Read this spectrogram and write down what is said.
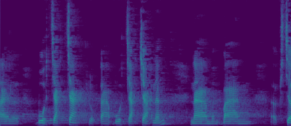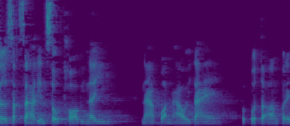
ដែលបួសចាស់ចាស់លោកតាបួសចាស់ចាស់ហ្នឹងណាមិនបានខ្ជិលសិក្សារៀនសូត្រធម៌វិន័យណាបន់ឲ្យតែពុទ្ធអង្គបរិ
